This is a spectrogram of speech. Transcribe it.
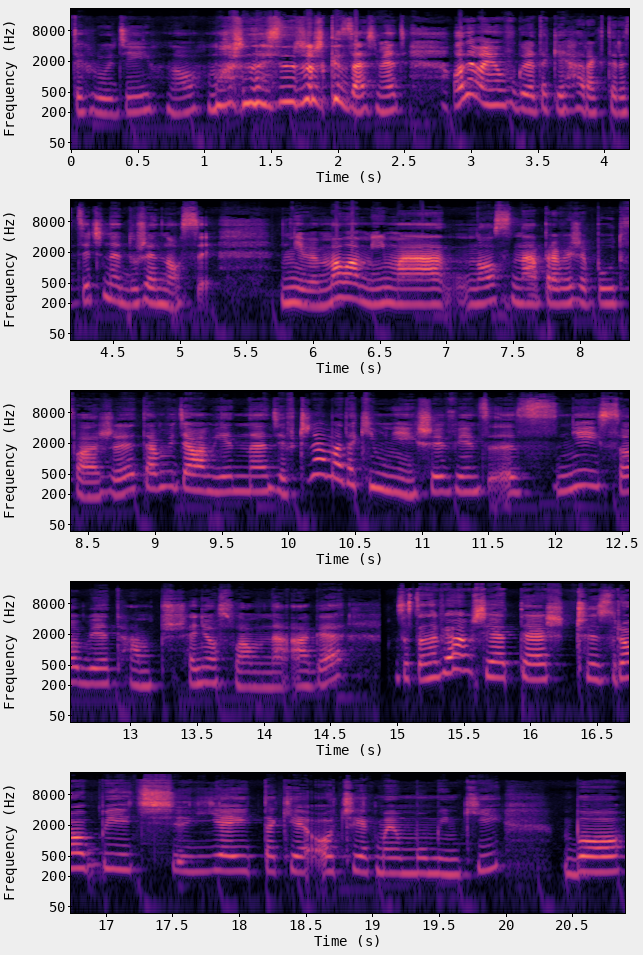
tych ludzi, no, można się troszkę zaśmiać. One mają w ogóle takie charakterystyczne, duże nosy. Nie wiem, mała mi ma nos na prawie że pół twarzy. Tam widziałam jedna dziewczyna ma taki mniejszy, więc z niej sobie tam przeniosłam na Agę. Zastanawiałam się też, czy zrobić jej takie oczy, jak mają muminki, bo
